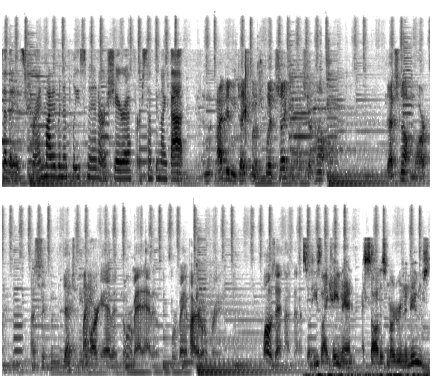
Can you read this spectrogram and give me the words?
said that his friend might have been a policeman or a sheriff or something like that. And I didn't take but a split second. I said, huh that's not Mark. I said, that's Matt. Mark Abbott nor Matt Abbott were vampire girlfriends. Why was that not done? So he's like, hey man, I saw this murder in the news.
